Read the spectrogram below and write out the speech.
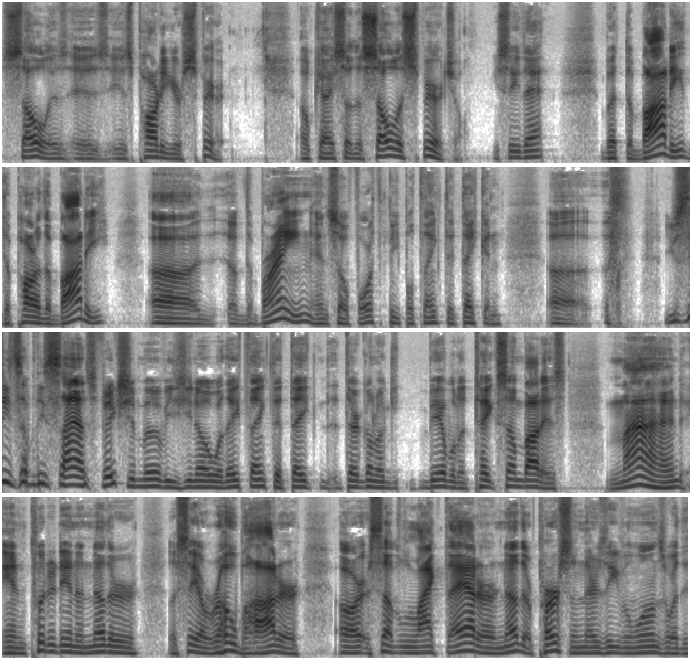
Soul is, is, is part of your spirit. Okay, so the soul is spiritual. You see that? But the body, the part of the body uh, of the brain and so forth, people think that they can. Uh, you see some of these science fiction movies, you know, where they think that they that they're going to be able to take somebody's mind and put it in another, let's say a robot or or something like that, or another person. There's even ones where they,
